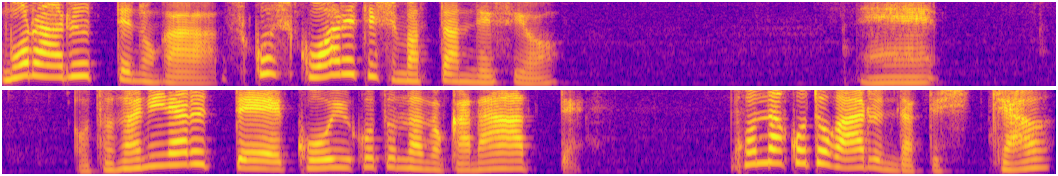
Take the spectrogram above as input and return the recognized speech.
モラルってのが少し壊れてしまったんですよ。ねえ。大人になるってこういうことなのかなって。こんなことがあるんだって知っちゃう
